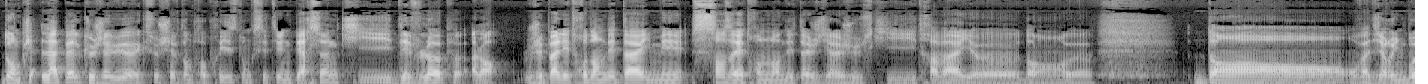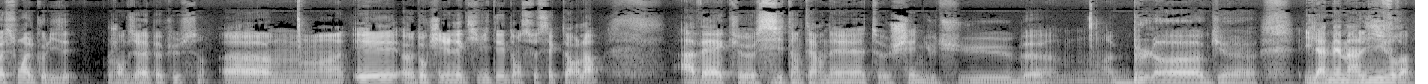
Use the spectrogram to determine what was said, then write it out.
Donc l'appel que j'ai eu avec ce chef d'entreprise, donc c'était une personne qui développe, alors je vais pas aller trop dans le détail, mais sans aller trop dans le détail, je dirais juste qu'il travaille euh, dans, euh, dans, on va dire, une boisson alcoolisée. J'en dirai pas plus. Euh, et euh, donc il y a une activité dans ce secteur-là avec euh, site internet, euh, chaîne YouTube, euh, blog. il a même un livre.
